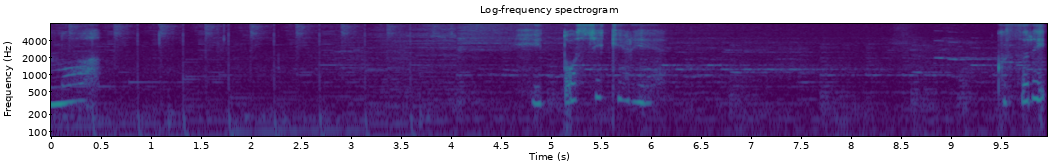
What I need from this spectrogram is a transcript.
の。ひとしきり。薬。うん。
